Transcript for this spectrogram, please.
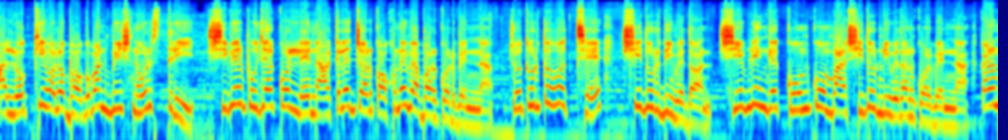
আর লক্ষ্মী হলো ভগবান বিষ্ণুর স্ত্রী। শিবের পূজা করলে নারকেলের জল কখনোই ব্যবহার করবেন না। চতুর্থ হচ্ছে সিঁদুর নিবেদন। শিবলিঙ্গে কুমকুম বা সিঁদুর নিবেদন করবেন না, কারণ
